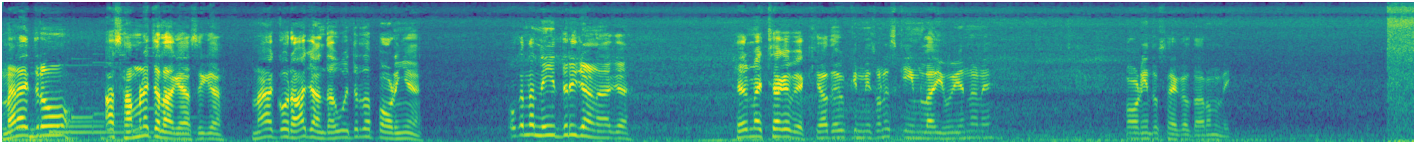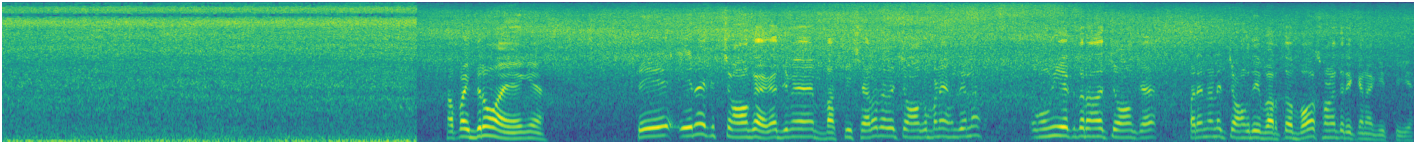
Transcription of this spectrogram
ਮੈਂ ਨਾ ਇਧਰੋਂ ਆ ਸਾਹਮਣੇ ਚਲਾ ਗਿਆ ਸੀਗਾ। ਮੈਂ ਅੱਗੋਂ ਰਾਹ ਜਾਂਦਾ ਹੂੰ ਇੱਧਰ ਤਾਂ ਪੌੜੀਆਂ ਉਹ ਕਹਿੰਦਾ, ਨਹੀਂ, ਇੱਧਰ ਹੀ ਜਾਣਾ ਹੈਗਾ। ਫਿਰ ਮੈਂ ਇੱਥੇ ਆ ਕੇ ਵੇਖਿਆ ਤੇ ਕਿੰਨੀ ਸੋਹਣੀ ਸਕੀਮ ਲਾਈ ਹੋਈ ਇਹਨਾਂ ਨੇ। ਪੌੜੀਆਂ ਤੋਂ ਸਾਈਕਲ ਉਤਾਰਨ ਲਈ। ਆਪਾਂ ਇਧਰੋਂ ਆਏ ਹੈਗੇ ਆ। ਤੇ ਇਹ ਨਾ ਇੱਕ ਚੌਂਕ ਹੈਗਾ, ਜਿਵੇਂ ਬਾਕੀ ਸ਼ਹਿਰਾਂ ਦੇ ਵਿੱਚ ਚੌਂਕ ਬਣੇ ਹੁੰਦੇ ਨਾ, ਉਵੇਂ ਇੱਕ ਤਰ੍ਹਾਂ ਦਾ ਚੌਂਕ ਹੈ, ਪਰ ਇਹਨਾਂ ਨੇ ਚੌਂਕ ਦੀ ਵਰਤੋਂ ਬਹੁਤ ਸੋਹਣੇ ਤਰੀਕੇ ਨਾਲ ਕੀਤੀ ਹੈ।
